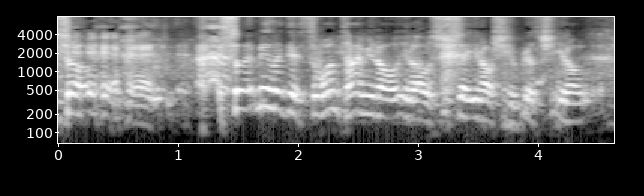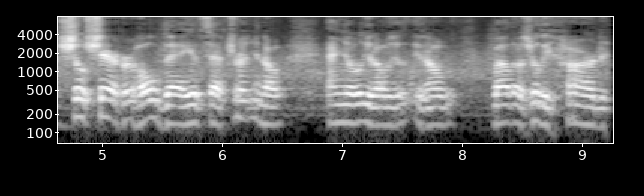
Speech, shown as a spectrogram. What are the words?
so, so that means like this. So one time, you know, you know, she say, you know, she, she you know, she'll share her whole day, etc. You know, and you'll, you know, you know, wow, that was really hard,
